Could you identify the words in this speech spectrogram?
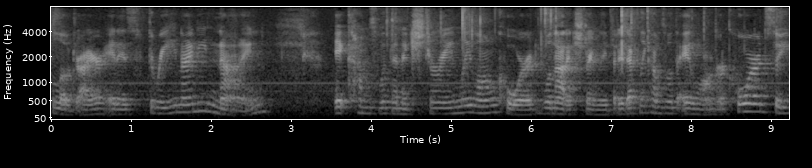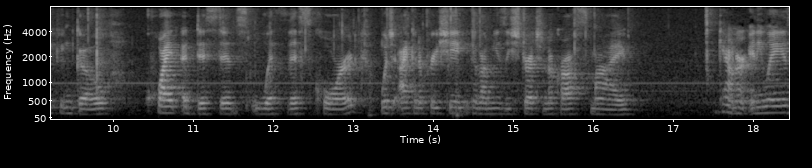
blow dryer. It is $3.99. It comes with an extremely long cord. Well, not extremely, but it definitely comes with a longer cord so you can go quite a distance with this cord, which I can appreciate because I'm usually stretching across my counter anyways.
